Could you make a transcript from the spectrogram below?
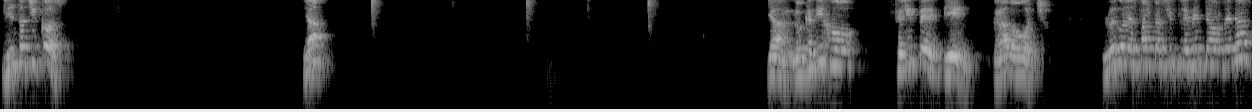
¿Listo, chicos? ¿Ya? Ya, lo que dijo Felipe, bien, grado 8. Luego les falta simplemente ordenar.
